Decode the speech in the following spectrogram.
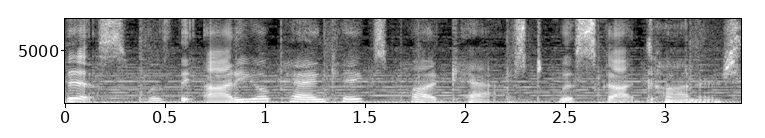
this was the Audio Pancakes podcast with Scott Connors.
